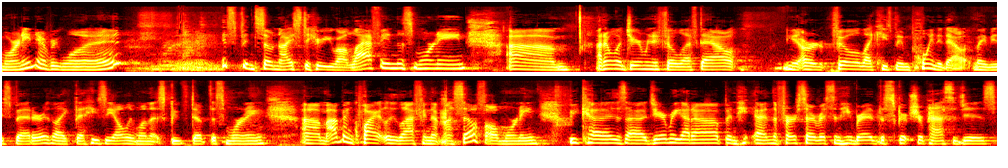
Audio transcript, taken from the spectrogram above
Morning, everyone. It's been so nice to hear you all laughing this morning. Um, I don't want Jeremy to feel left out. Or feel like he's been pointed out. Maybe it's better, like that he's the only one that's goofed up this morning. Um, I've been quietly laughing at myself all morning because uh, Jeremy got up and in the first service and he read the scripture passages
